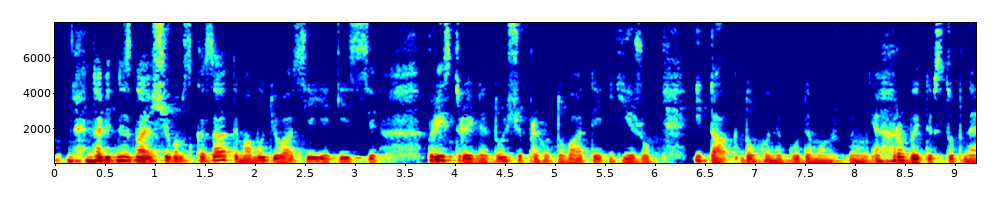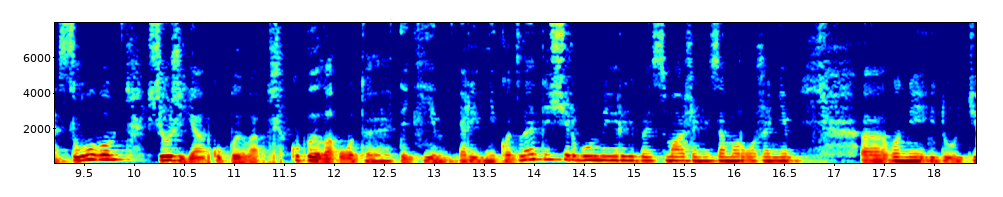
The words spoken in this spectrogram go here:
навіть не знаю, що вам сказати. Мабуть, у вас є якісь пристрої для того, щоб приготувати їжу. І так, довго не будемо робити вступне слово. Що ж я купила? Купила от е, такі рибні котлети з червоної риби, смажені, заморожені. Е, Вони йдуть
